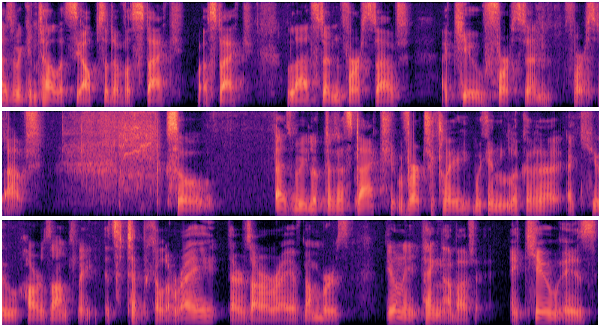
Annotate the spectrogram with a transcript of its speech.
As we can tell, it's the opposite of a stack. A stack, last in, first out a queue first in, first out. So as we looked at a stack vertically, we can look at a, a, queue horizontally. It's a typical array. There's our array of numbers. The only thing about a queue is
